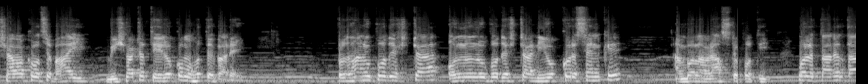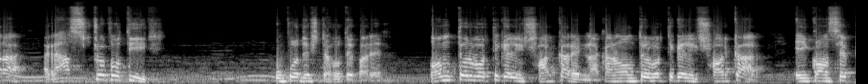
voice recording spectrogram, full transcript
সে আমাকে বলছে ভাই বিষয়টা তো এরকম হতে পারে। প্রধান উপদেষ্টা অন্য উপদেষ্টা নিয়োগ করেছেন কে? আমি বললাম রাষ্ট্রপতি। বলে তারা তারা রাষ্ট্রপতির উপদেষ্টা হতে পারেন। অন্তর্বর্তীকালীন সরকারের না কারণ অন্তর্বর্তীকালীন সরকার এই কনসেপ্ট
